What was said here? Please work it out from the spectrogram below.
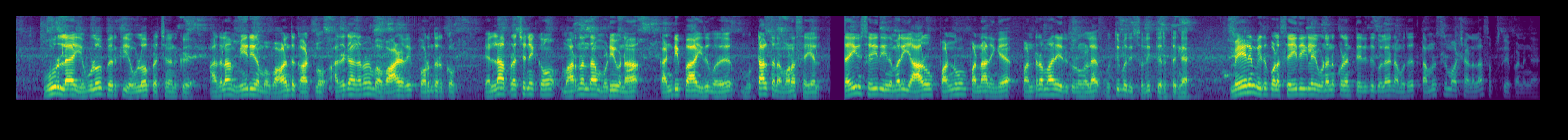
ஊரில் எவ்வளோ பேருக்கு எவ்வளோ பிரச்சனை இருக்குது அதெல்லாம் மீறி நம்ம வாழ்ந்து காட்டணும். அதுக்காக தான் நம்ம வாழவே பிறந்திருக்கோம். எல்லா பிரச்சனைக்கும் மரணம் தான் முடிவுனா கண்டிப்பாக இது ஒரு முட்டாள்தனமான செயல். தயவு செய்து இந்த மாதிரி யாரும் பண்ணவும் பண்ணாதீங்க. பண்ணுற மாதிரி இருக்கிறவங்கள புத்திமதி சொல்லி திருத்துங்க. மேலும் இதுபல செய்திகளை உடனுக்குடன் தெரிந்து கொள்ள நமது தமிழ் சினிமா சேனலை சப்ஸ்கிரைப் பண்ணுங்கள்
